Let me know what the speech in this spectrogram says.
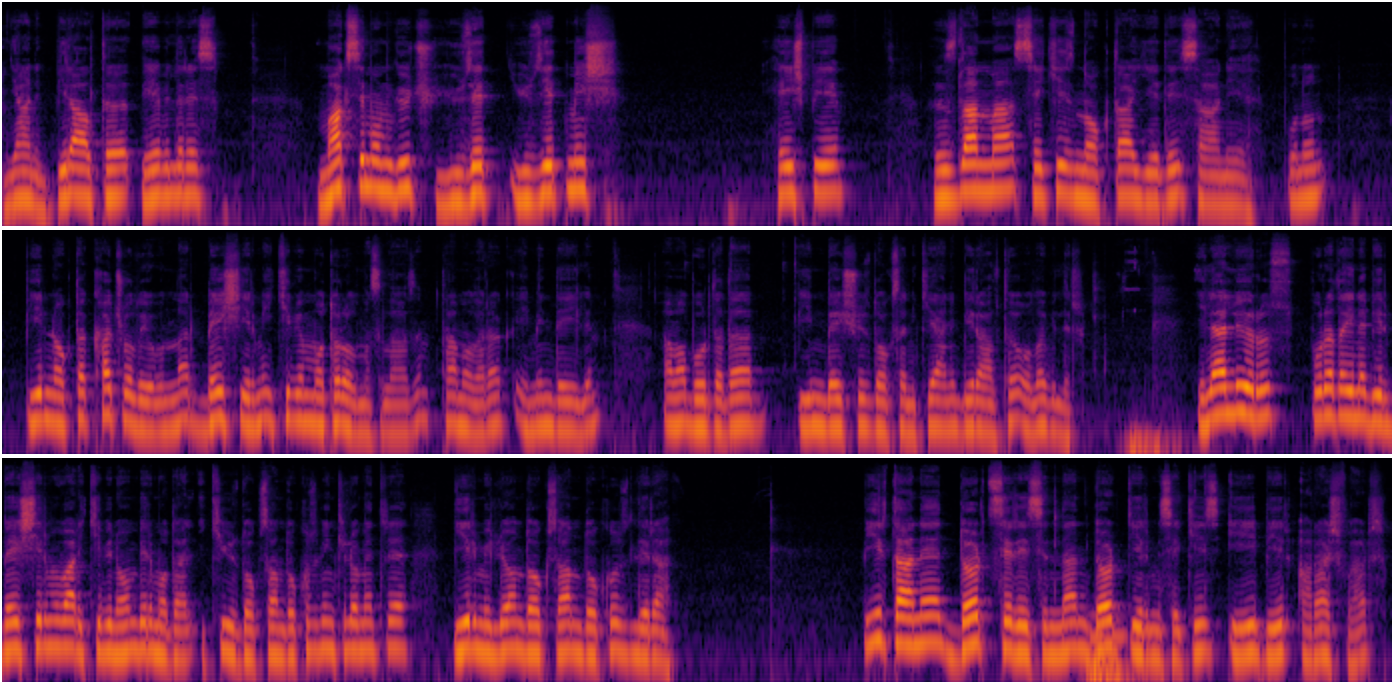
yani 1.6 diyebiliriz. Maksimum güç 170 HP hızlanma 8.7 saniye. Bunun bir nokta kaç oluyor bunlar? 520 2000 motor olması lazım. Tam olarak emin değilim. Ama burada da 1592 yani 1.6 olabilir. İlerliyoruz. Burada yine bir 520 var. 2011 model 299 bin kilometre 1 milyon 99 lira. Bir tane 4 serisinden 428 iyi bir araç var.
